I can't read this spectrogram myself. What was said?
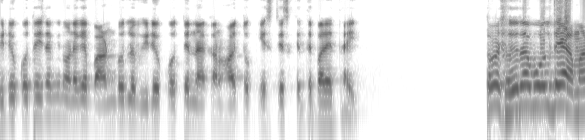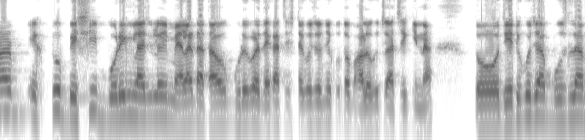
ভিডিও করতে চাইতাম কিন্তু অনেকে বারণ করল ভিডিও করতে না, কারণ হয়তো কেস টেস খেতে পারে, তাই। তবে সত্যতা বলতে আমার একটু বেশি বোরিং লাগছিল এই মেলাটা, তাও ঘুরে ঘুরে দেখার চেষ্টা করছিলাম যে কোথাও ভালো কিছু আছে কিনা। তো যেটুকু যা বুঝলাম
